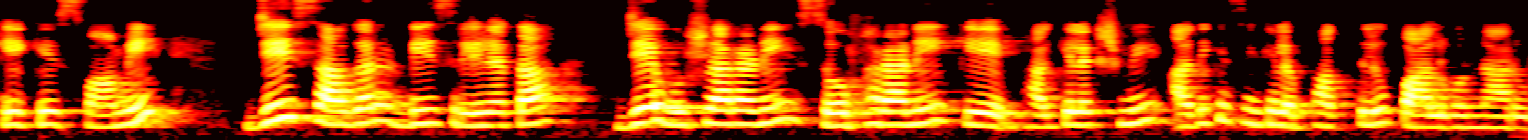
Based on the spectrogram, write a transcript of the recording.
KK Swamy G Sagar D Srilatha J Usharani Shobharani K Bhagyalakshmi అధిక సంఖ్యలో భక్తులు పాల్గొన్నారు.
